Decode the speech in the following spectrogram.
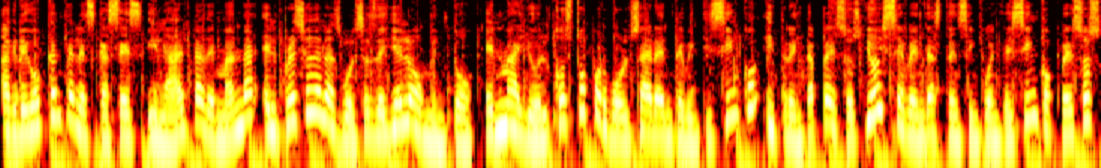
agregó que ante la escasez y la alta demanda, el precio de las bolsas de hielo aumentó. En mayo, el costo por bolsa era entre 25 y 30 pesos y hoy se vende hasta en 55 pesos,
